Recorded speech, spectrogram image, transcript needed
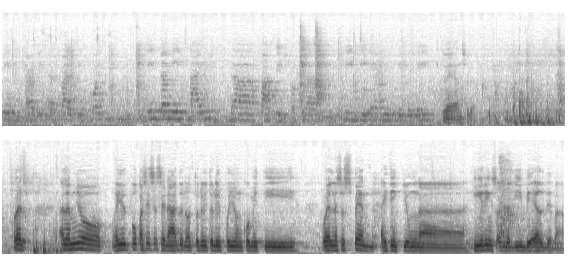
meaning charges are filed in court, in the meantime, the passage of the BBM will be delayed. Can I answer that? Well, alam nyo, ngayon po kasi sa Senado, no, tuloy-tuloy po yung committee, well, na-suspend, I think, yung ah, hearings on the BBL, di ba?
